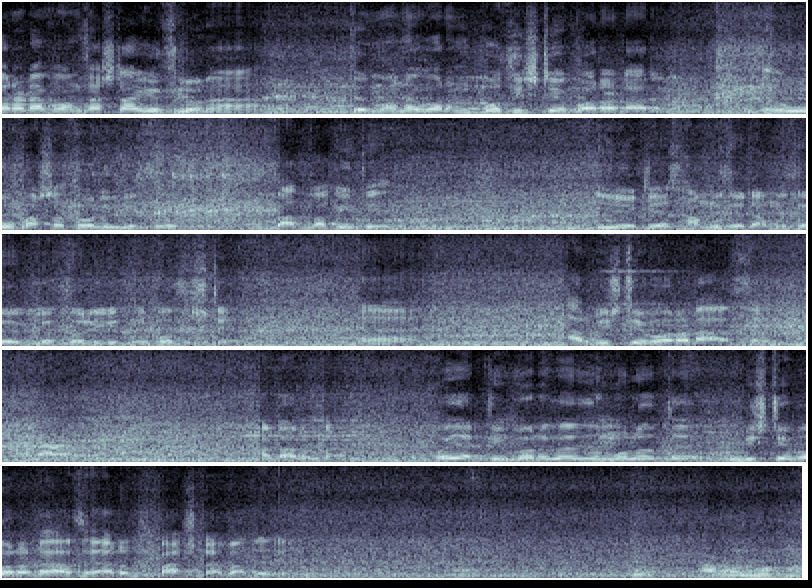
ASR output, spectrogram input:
পরাটা পঞ্চাশ টাকা গেছিল না, তো মনে করেন পঁচিশটে পরাটার ঢেউ উপাসে তলি গেছে বাদ বাকিতে ইয়েটে সামুতে টামুতে এগুলো তলি গেছে পঁচিশটে। হ্যাঁ আর বিশটে পরাটা আছে, আঠারোটা। ওই আর কি, মনে করেন যে মূলত বিশটে পরাটা আছে, আর পাঁচটা বাদে যাবে। আবার মনে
